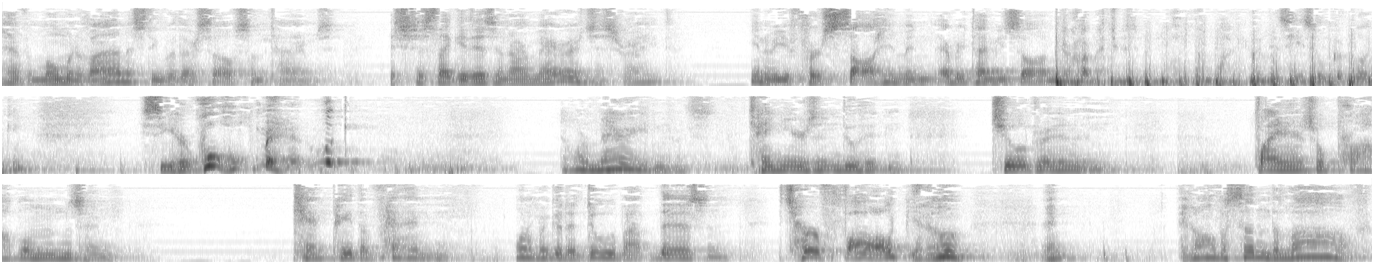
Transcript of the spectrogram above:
have a moment of honesty with ourselves sometimes. It's just like it is in our marriages, right? You know, you first saw him and every time you saw him, you're like, oh my goodness, he's so good looking. You see her, whoa man, look. And we're married and it's 10 years into it and children and financial problems and can't pay the rent. What am I going to do about this? And it's her fault, you know? And, and all of a sudden the love,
